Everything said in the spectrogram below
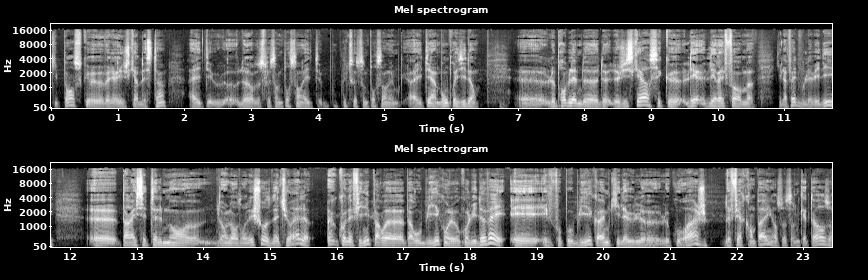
qui pense que Valéry Giscard d'Estaing a été, de l'ordre de 60%, a été, plus de 60% même, a été un bon président. Euh, le problème de, de, de Giscard, c'est que les, réformes qu'il a faites, vous l'avez dit, euh, paraissaient tellement euh, dans l'ordre des choses, naturelles, qu'on a fini par, euh, par oublier qu'on qu lui devait. Et il faut pas oublier quand même qu'il a eu le, le, courage de faire campagne en 74,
